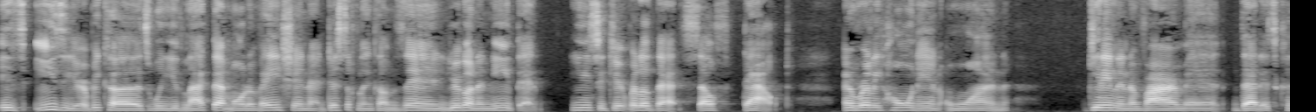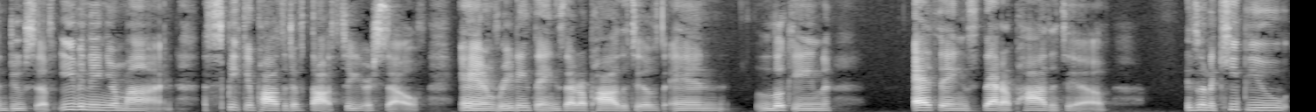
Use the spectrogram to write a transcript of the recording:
is easier because when you lack that motivation, that discipline comes in, you're going to need that. You need to get rid of that self doubt and really hone in on getting an environment that is conducive, even in your mind, speaking positive thoughts to yourself and reading things that are positive and looking at things that are positive is going to keep you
